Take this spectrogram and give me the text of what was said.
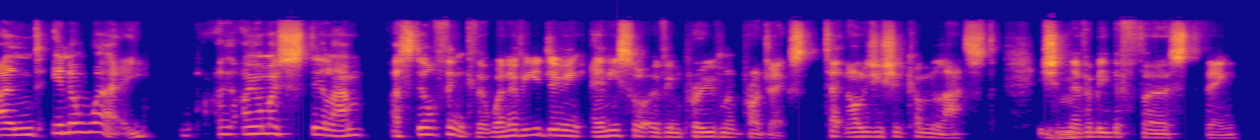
and in a way, I, I almost still am. I still think that whenever you're doing any sort of improvement projects, technology should come last. It should mm-hmm. never be the first thing.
